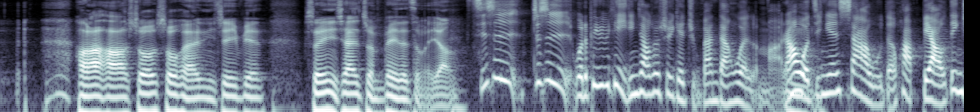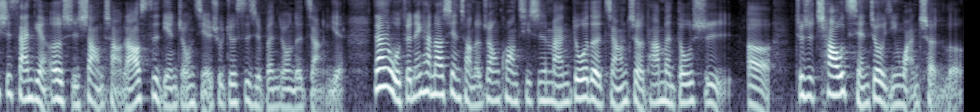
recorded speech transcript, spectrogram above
好啦好啦，说说回来，你这一边，所以你现在准备的怎么样？其实就是我的 PPT 已经交出去给主办单位了嘛，然后我今天下午的话表定是三点二十上场，然后四点钟结束，就四十分钟的讲演。但是我昨天看到现场的状况，其实蛮多的讲者他们都是呃，就是超前就已经完成了，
